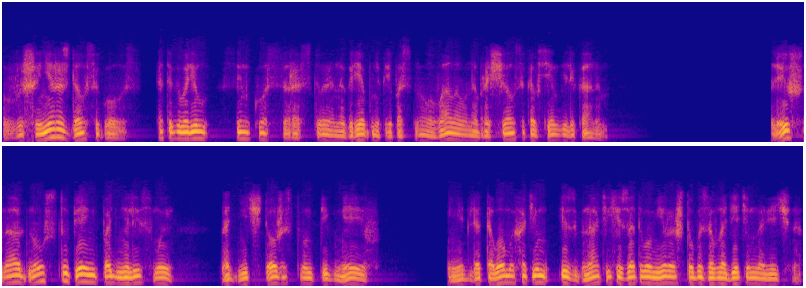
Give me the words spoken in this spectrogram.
В вышине раздался голос. Это говорил сын Коссера. Стоя на гребне крепостного вала, он обращался ко всем великанам. «Лишь на одну ступень поднялись мы над ничтожеством пигмеев» И не для того мы хотим изгнать их из этого мира, чтобы завладеть им навечно.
